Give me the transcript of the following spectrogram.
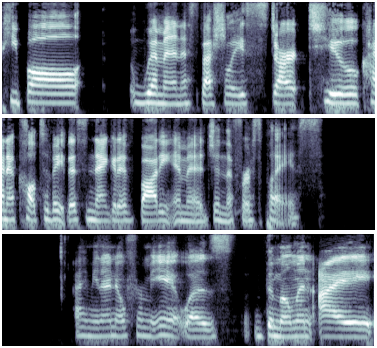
people women especially start to kind of cultivate this negative body image in the first place? I mean, I know for me, it was the moment I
